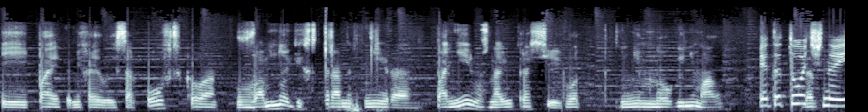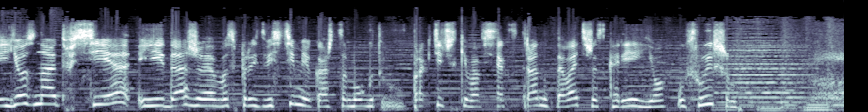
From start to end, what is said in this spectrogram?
и поэта Михаила Исаковского. Во многих странах мира по ней узнают Россию. Вот ни много ни мало. Это точно. Да. Ее знают все, и даже воспроизвести, мне кажется, могут практически во всех странах. Давайте же скорее ее услышим. До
